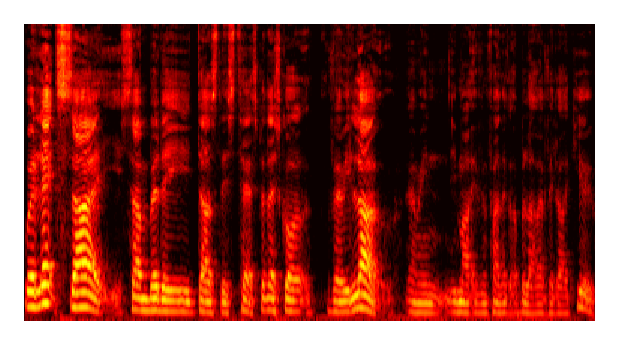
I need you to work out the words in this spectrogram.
Well, let's say somebody does this test, but they score very low I mean, you might even find they've got a below average IQ.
